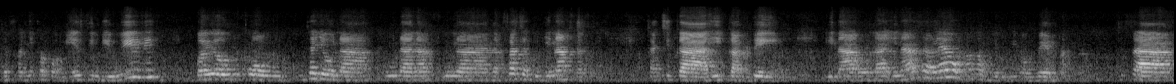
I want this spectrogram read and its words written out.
itafanyika kwa miezi miwili, kwa hiyo huko mteja una, una, una, una nafasi ya kujinafasi katika hii kampeni ina, una, inaanza leo mpaka mwezi Novemba. Sasa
